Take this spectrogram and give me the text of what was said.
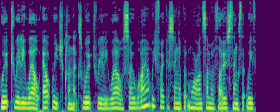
worked really well. Outreach clinics worked really well. So why aren't we focusing a bit more on some of those things that we've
